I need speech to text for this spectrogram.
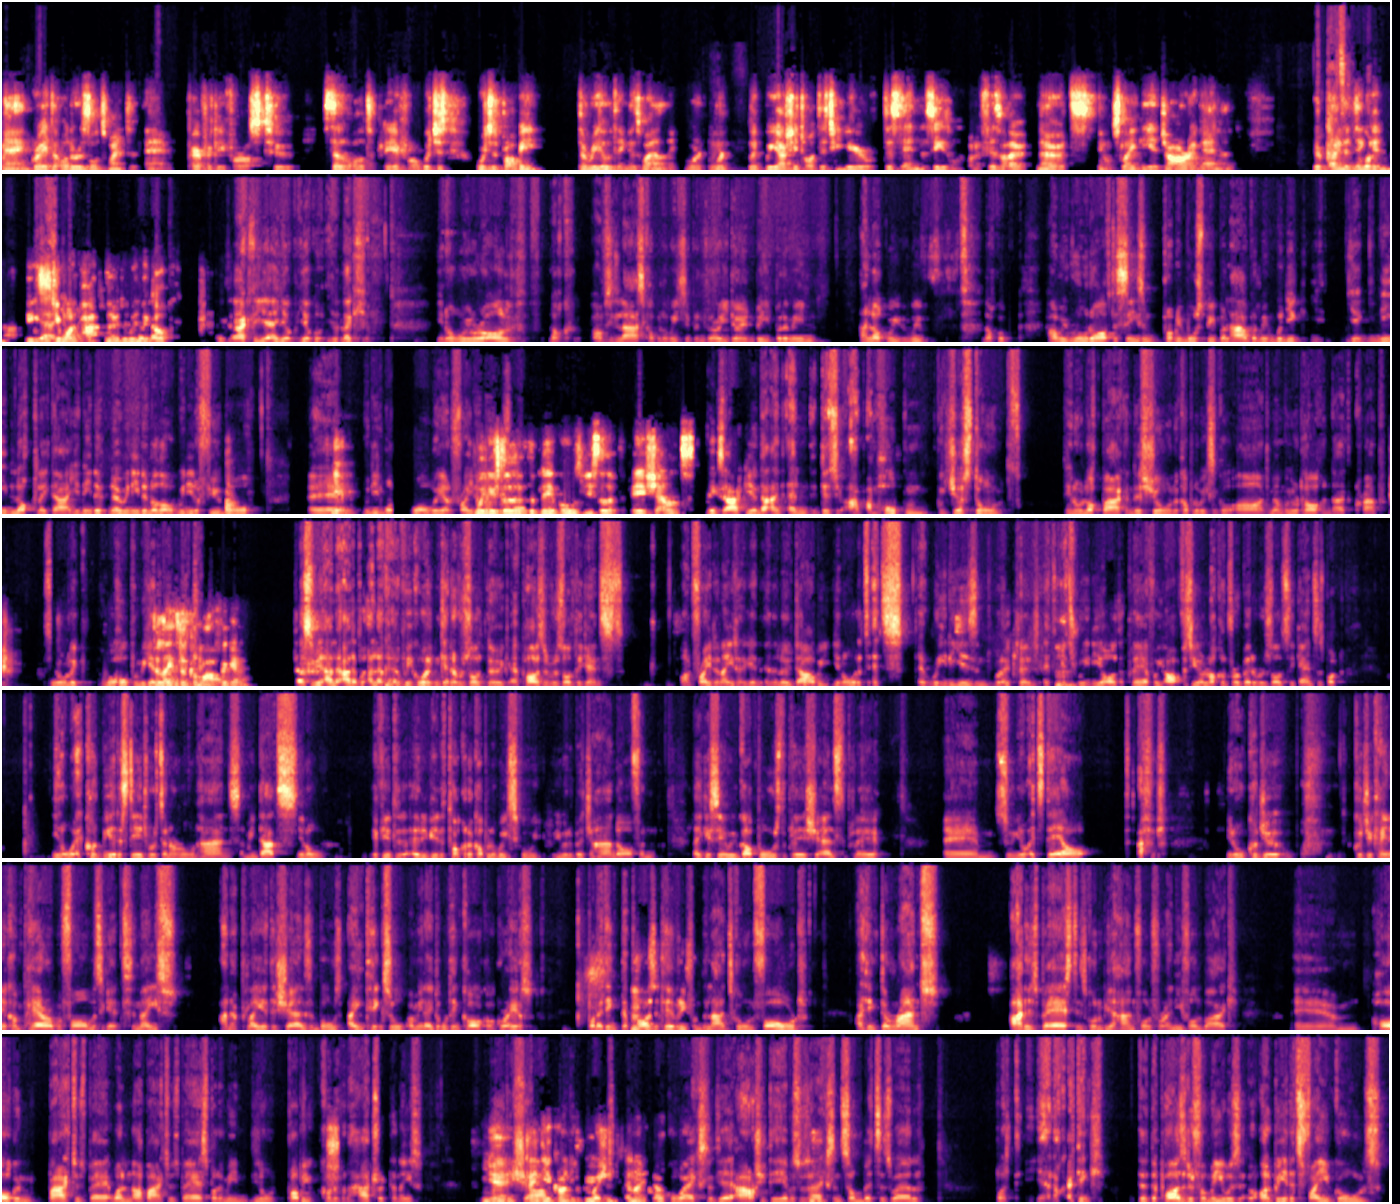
and great that other results went um, perfectly for us to still all to play for, which is which is probably the real thing as well. Like we're, mm. we're like we actually thought this year, this end of the season was going to fizzle out. Now it's you know slightly ajar again, and you're kind That's of thinking, gonna, Jesus, yeah, you want Pat now to win the cup? Exactly. Yeah, you you you like you know we were all look obviously the last couple of weeks have been very downbeat, but I mean, and look we we look how we rode off the season. Probably most people have, but I mean, when you you need luck like that, you need it. No, we need another. We need a few more. Um, yeah. we need one more away on Friday. Well, you still have to play Bohs and you still have to play Shels. Exactly, and that and, and this, I'm hoping we just don't, you know, look back on this show in a couple of weeks and go, oh, do you remember we were talking that crap? You know, like we're hoping we get the lights will come off again. That's and, and, if, and look, if we go out and get a result now, a positive result against on Friday night again in the Louth Derby, you know, it's it's it really isn't. It's, it's mm-hmm. really all to play for. Obviously, you're looking for a bit of results against us, but you know, it could be at a stage where it's in our own hands. I mean, that's you know, if you if you took it a couple of weeks ago, you would have bit your hand off. And like I say, we've got Bohs to play, Shels to play. Um, so you know, it's there. You know, could you could you kind of compare our performance against tonight and apply it to Shels and Bohs? I think so. I mean, I don't think Cork are great, but I think the mm-hmm. positivity from the lads going forward I think Durrant at his best is going to be a handful for any fullback. Um, Horgan back to his best. Well, not back to his best, but I mean, you know, probably could have got a hat trick tonight. Yeah, really sharp, plenty of contributions really quick, tonight. excellent. Yeah, Archie Davies was mm. excellent. Some bits as well. But yeah, look, I think the, the positive for me was, albeit it's five goals,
